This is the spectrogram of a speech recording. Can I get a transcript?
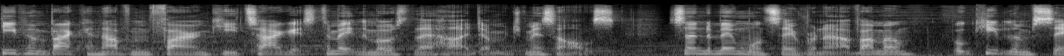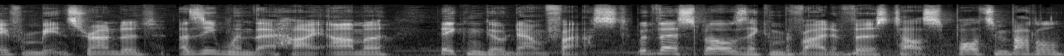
Keep them back and have them firing key targets to make the most of their high damage missiles. Send them in once they've run out of ammo, but keep them safe from being surrounded, as even with their high armor, they can go down fast. With their spells, they can provide a versatile support in battle,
